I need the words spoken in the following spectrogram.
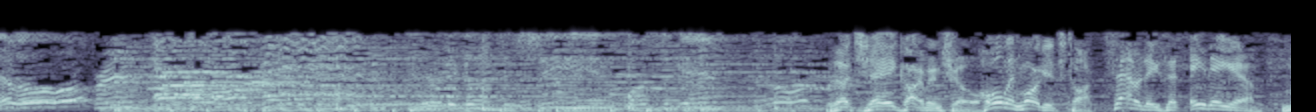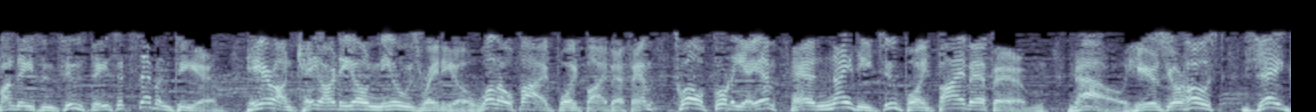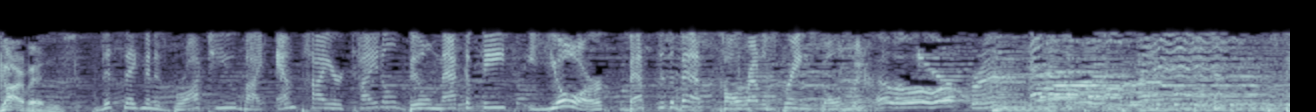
Hello, friend. Really good to see you once again. Hello, The Jay Garvin Show, Home and Mortgage Talk, Saturdays at 8 a.m., Mondays and Tuesdays at 7 p.m. Here on KRDO News Radio, 105.5 FM, 1240 a.m., and 92.5 FM. Now, here's your host, Jay Garvins. This segment is brought to you by Empire Title, Bill McAfee, your best of the best Colorado Springs gold winner. hello, friend.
